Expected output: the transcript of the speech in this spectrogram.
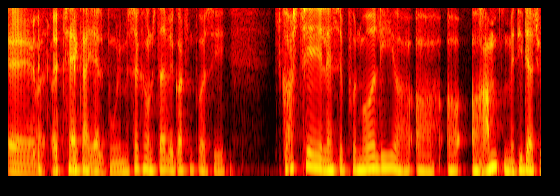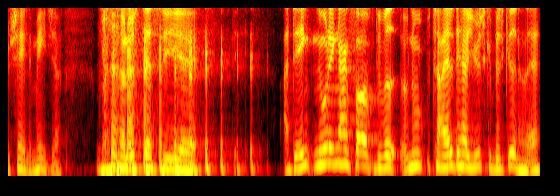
øh, og, og tagger i alt muligt, men så kan hun stadigvæk godt finde på at sige, du skal også til, Lasse, på en måde lige at, at, at, at ramme dem med de der sociale medier. Jeg har sådan har lyst til at sige, øh, det, ej, det er ikke, nu er det ikke engang for, du ved, nu tager alle det her jyske beskedenhed af.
